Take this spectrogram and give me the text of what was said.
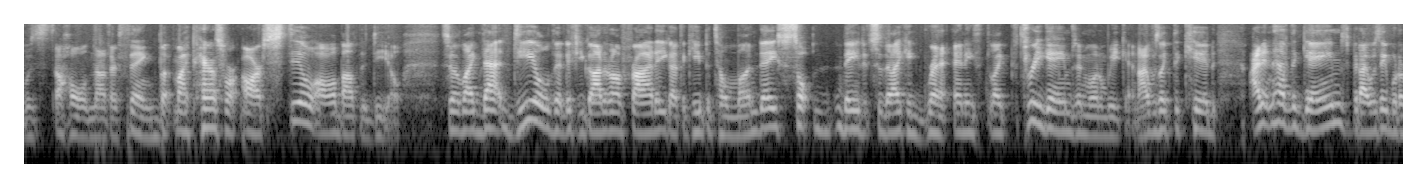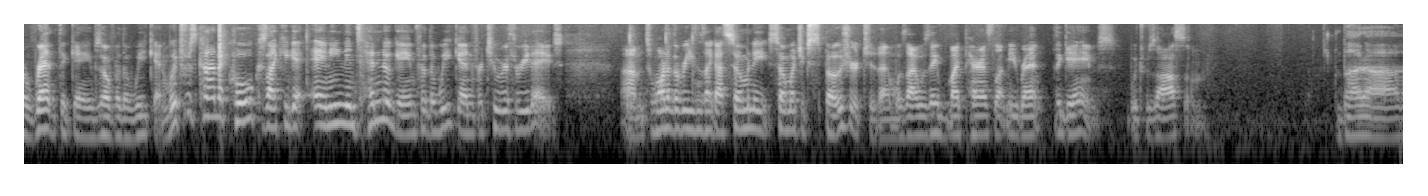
was a whole nother thing. But my parents were are still all about the deal. So like that deal that if you got it on Friday, you got to keep it till Monday, so made it so that I could rent any like three games in one weekend. I was like the kid. I didn't have the games, but I was able to rent the games over the weekend, which was kind of cool because I could get any Nintendo game for the weekend for two or three days. Um, it's one of the reasons I got so many so much exposure to them was I was able my parents let me rent the games, which was awesome. But uh,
